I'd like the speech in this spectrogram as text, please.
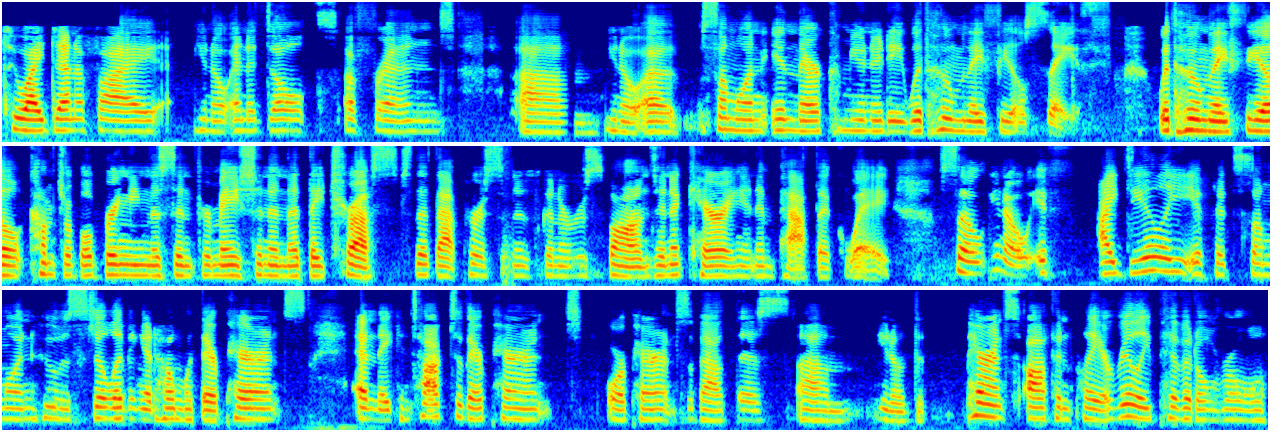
to identify, you know, an adult, a friend, um, you know, uh, someone in their community with whom they feel safe, with whom they feel comfortable bringing this information, and that they trust that that person is going to respond in a caring and empathic way. So, you know, if ideally, if it's someone who is still living at home with their parents and they can talk to their parent or parents about this, um, you know, the, parents often play a really pivotal role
